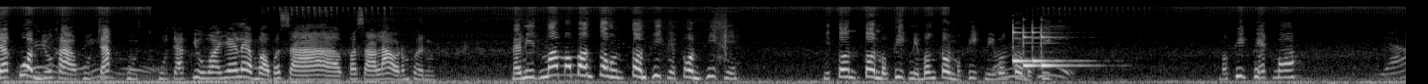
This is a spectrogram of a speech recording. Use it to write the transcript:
จักควมอยู่ค่ะหูจักหูหูจักอยู่ว่าแย่แรงเว้าภาษาภาษาลาวน้ำเพิ่นแต่นี่มามาเบิ่งต้นต้นพริกนี่ต้นพริกนี่นี่ต้นต้นบักพริกนี่เบิ่งต้นบักพริกนี่เบิ่งต้นบักพริก บักพริกเผ็ดบ่ Yeah,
